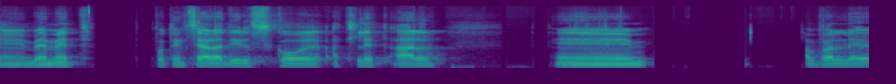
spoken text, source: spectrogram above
ובאמת אה, פוטנציאל אדיר scorer אתלט על אבל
